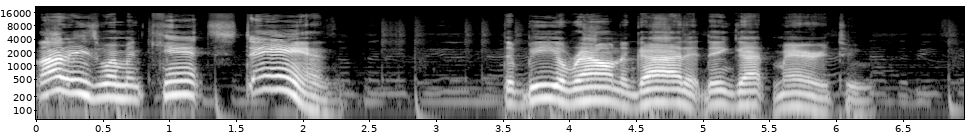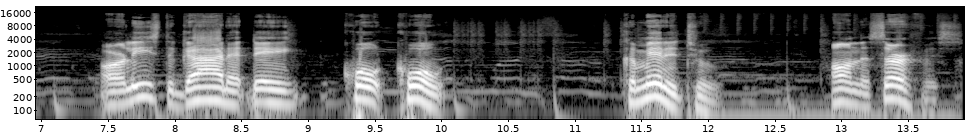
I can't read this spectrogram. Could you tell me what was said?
A lot of these women can't stand to be around the guy that they got married to. Or at least the guy that they quote quote committed to on the surface.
